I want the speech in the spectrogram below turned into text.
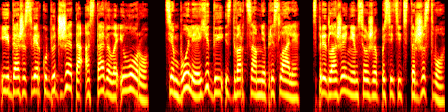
И даже сверку бюджета оставила и Лору. Тем более еды из дворца мне прислали, с предложением все же посетить торжество.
